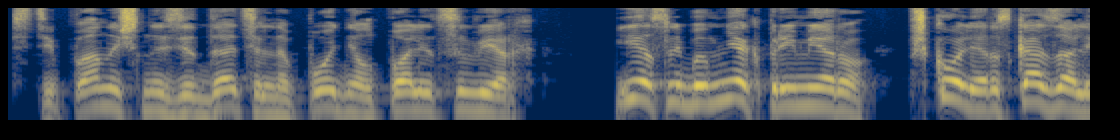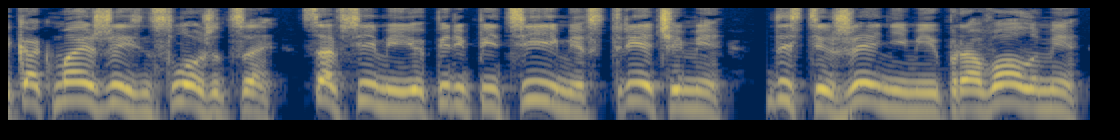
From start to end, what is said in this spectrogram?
Степаныч назидательно поднял палец вверх, если бы мне, к примеру, в школе рассказали, как моя жизнь сложится, со всеми ее перипетиями, встречами, достижениями и провалами,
